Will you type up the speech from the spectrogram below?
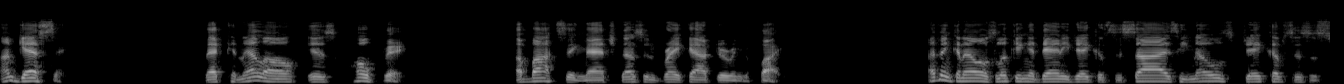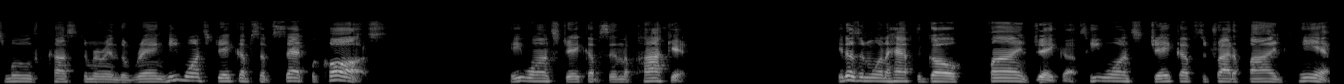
I'm guessing that Canelo is hoping a boxing match doesn't break out during the fight. I think Canelo's looking at Danny Jacobs' size. He knows Jacobs is a smooth customer in the ring. He wants Jacobs upset because he wants Jacobs in the pocket. He doesn't want to have to go find Jacobs. He wants Jacobs to try to find him.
